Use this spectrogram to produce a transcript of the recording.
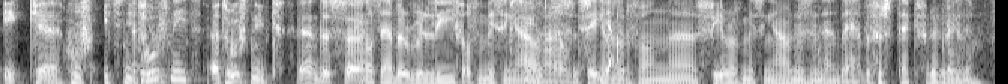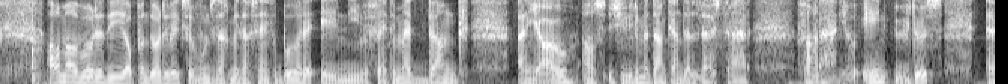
ik hoef iets niet het te hoeft doen. niet. Het hoeft niet. Hè? Dus, Engelsen hebben relief of missing, out. out. De tegenhanger ja. van fear of missing out. Mm -hmm. En wij hebben verstekvreugde. Vreugde. Allemaal woorden die op een doordeweekse woensdagmiddag zijn geboren in Nieuwe Feiten. Met dank aan jou als jury, met dank aan de luisteraar van Radio 1, u dus, eh,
